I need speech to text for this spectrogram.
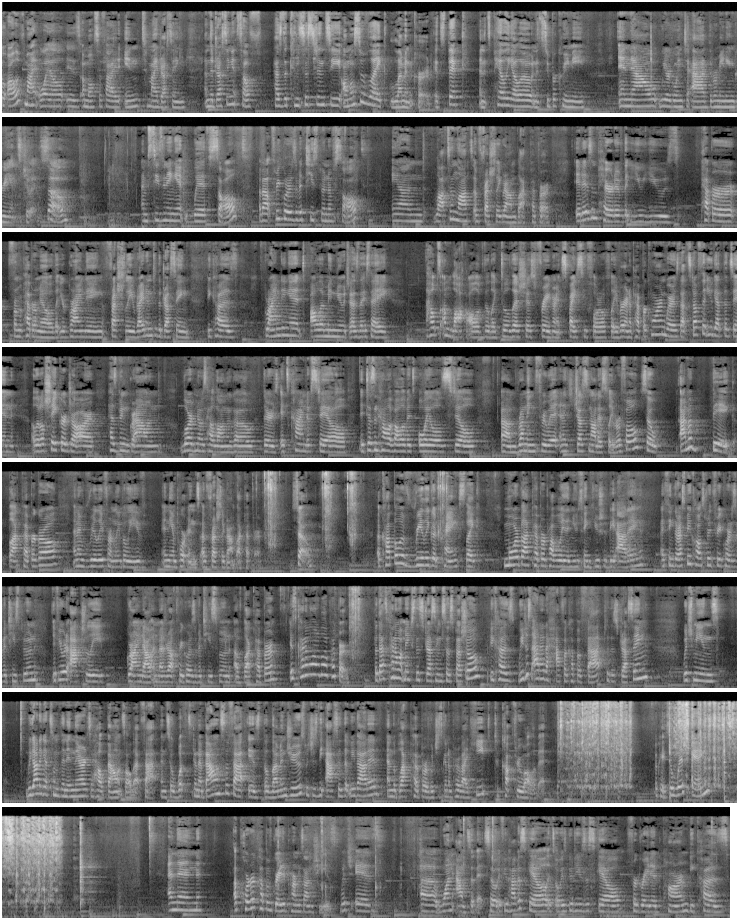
All of my oil is emulsified into my dressing, and the dressing itself has the consistency almost of like lemon curd. It's thick and it's pale yellow and it's super creamy. And now we are going to add the remaining ingredients to it. So I'm seasoning it with salt, about three quarters of a teaspoon of salt, and lots and lots of freshly ground black pepper. It is imperative that you use pepper from a pepper mill that you're grinding freshly right into the dressing because grinding it a la minute, as they say, helps unlock all of the like delicious, fragrant, spicy floral flavor in a peppercorn. Whereas that stuff that you get that's in a little shaker jar has been ground Lord knows how long ago. There's it's kind of stale. It doesn't have all of its oils still um, running through it, and it's just not as flavorful. So I'm a big black pepper girl, and I really firmly believe in the importance of freshly ground black pepper. So, a couple of really good cranks, like more black pepper probably than you think you should be adding. I think the recipe calls for three quarters of a teaspoon. If you were to actually grind out and measure out three quarters of a teaspoon of black pepper, it's kind of a lot of black pepper. But that's kind of what makes this dressing so special because we just added a half a cup of fat to this dressing, which means we got to get something in there to help balance all that fat. And so, what's going to balance the fat is the lemon juice, which is the acid that we've added, and the black pepper, which is going to provide heat to cut through all of it. Okay, so whisking. And then a quarter cup of grated Parmesan cheese, which is uh, one ounce of it. So if you have a scale, it's always good to use a scale for grated parm because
